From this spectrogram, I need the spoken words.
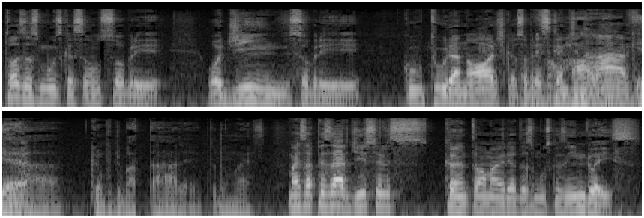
Todas as músicas são sobre Odin, sobre cultura nórdica, sobre a Escandinávia. guerra, campo de batalha e tudo mais. Mas apesar disso, eles cantam a maioria das músicas em inglês.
